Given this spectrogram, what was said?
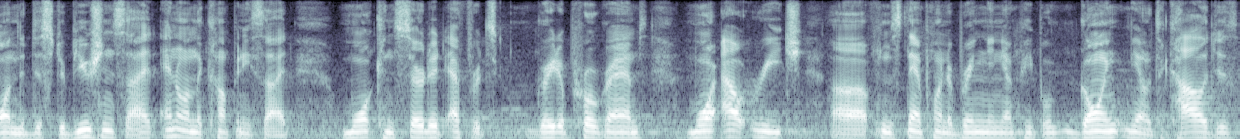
on the distribution side and on the company side more concerted efforts, greater programs, more outreach uh, from the standpoint of bringing in young people, going you know, to colleges,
